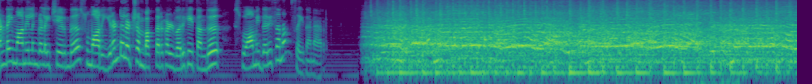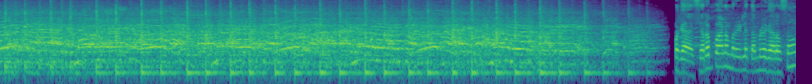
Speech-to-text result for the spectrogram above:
அண்டை மாநிலங்களைச் சேர்ந்த சுமார் இரண்டு லட்சம் பக்தர்கள் வருகை தந்து சுவாமி தரிசனம் செய்தனர். சிறப்பான முறையில் தமிழக அரசும்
